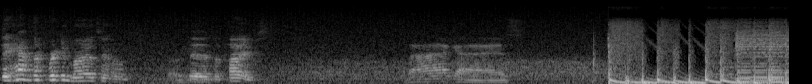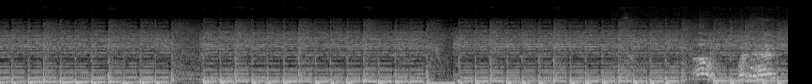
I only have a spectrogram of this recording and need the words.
they have the freaking Mario tunnels. The, oh, the pipes. Bye, guys. Oh, what the heck?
